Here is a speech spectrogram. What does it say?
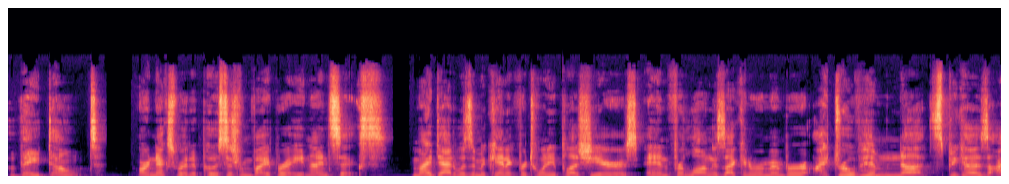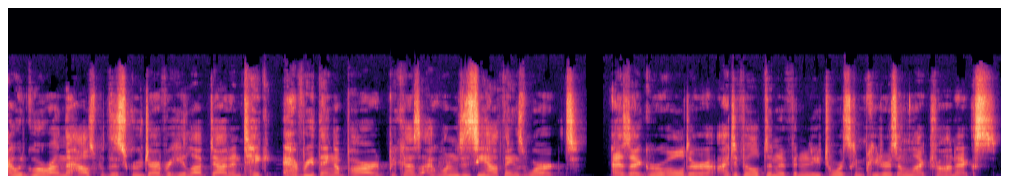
they don't. Our next Reddit post is from Viper896. My dad was a mechanic for 20 plus years, and for long as I can remember, I drove him nuts because I would go around the house with the screwdriver he left out and take everything apart because I wanted to see how things worked. As I grew older, I developed an affinity towards computers and electronics,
